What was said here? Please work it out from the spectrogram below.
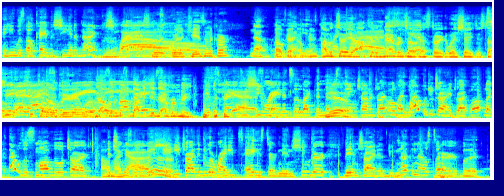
and he was okay, but she ended up dying. She Wow. crashed. Were, were the kids in the car? No, it Okay, not okay. I'm Oh gonna tell you, I could have never told Yeah. that story the way Shay just told it. Yeah, She told it very crazy. well. Y'all was not about to get that from me. It was crazy. Yeah, she that's ran crazy. into like the next Yeah. thing trying to drive. I was like, why would you try and drive off? Like that was a small little charge Oh that my you was gosh. gonna get. Yeah. And he tried to do it right. He tased her and didn't shoot her. Didn't try to do nothing else to her. But that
